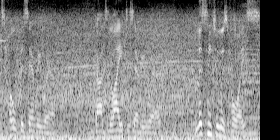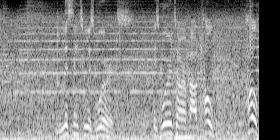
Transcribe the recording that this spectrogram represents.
God's hope is everywhere. God's light is everywhere. Listen to his voice. Listen to his words. His words are about hope. Hope.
